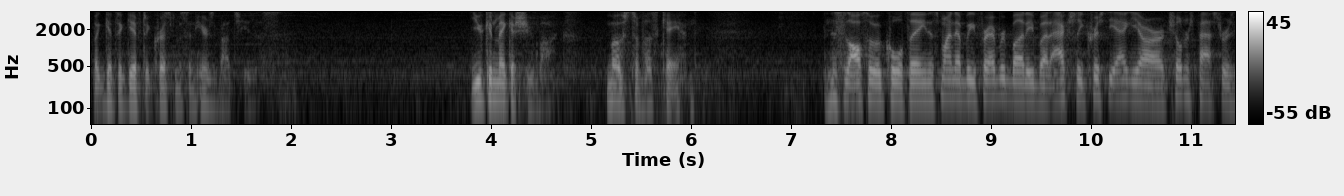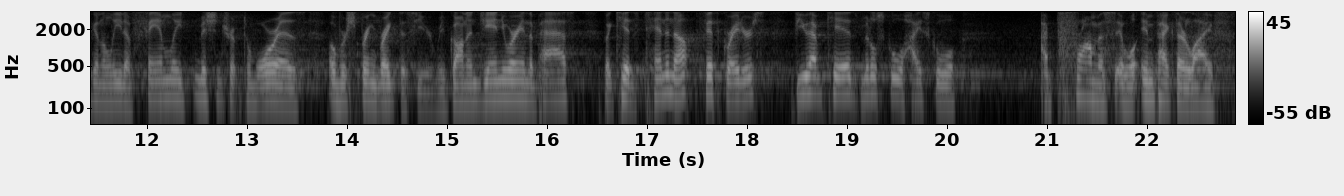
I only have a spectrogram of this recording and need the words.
but gets a gift at Christmas and hears about Jesus? You can make a shoebox. Most of us can. And this is also a cool thing. This might not be for everybody, but actually, Christy Aguiar, our children's pastor, is going to lead a family mission trip to Juarez over spring break this year. We've gone in January in the past, but kids 10 and up, fifth graders, if you have kids, middle school, high school, I promise it will impact their life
